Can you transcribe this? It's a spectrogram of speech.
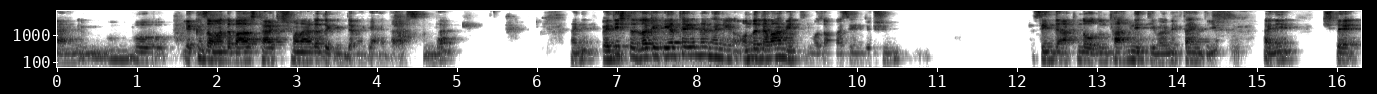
Yani bu yakın zamanda bazı tartışmalarda da gündeme geldi aslında. Hani ve de işte luck egalitarianların hani onda devam ettim o zaman senin düşün senin de aklında olduğunu tahmin ettiğim örnekten değil. Hani işte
